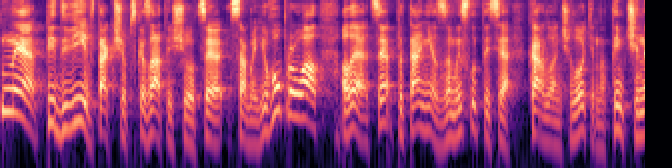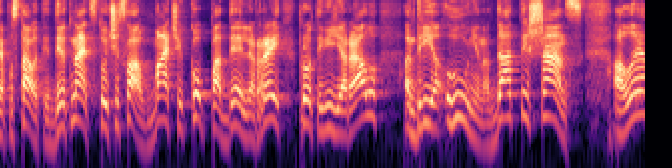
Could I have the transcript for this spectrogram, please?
Не підвів так, щоб сказати, що це саме його провал, але це питання замислитися Карло Анчелоті над тим, чи не поставити 19 числа в матчі Копа Дель Рей проти Вільяреалу Андрія Луніна. Дати шанс. Але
